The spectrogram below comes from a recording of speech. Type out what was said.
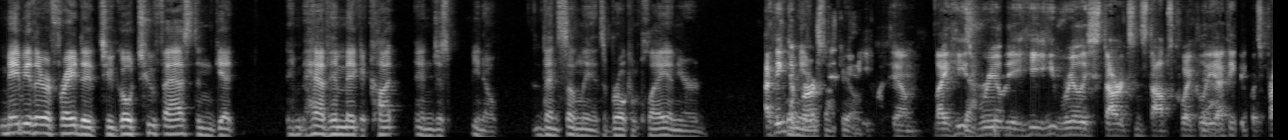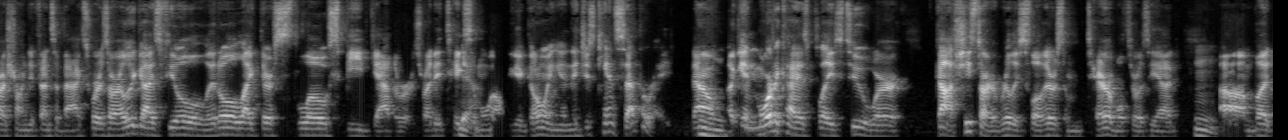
maybe they're afraid to, to go too fast and get have him make a cut and just you know then suddenly it's a broken play and you're I think the burst is unique with him. Like he's yeah. really he he really starts and stops quickly. Yeah. I think it puts pressure on defensive backs. Whereas our other guys feel a little like they're slow speed gatherers, right? It takes yeah. them a while to get going, and they just can't separate. Now, mm-hmm. again, Mordecai has plays too where, gosh, he started really slow. There were some terrible throws he had, mm. um, but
